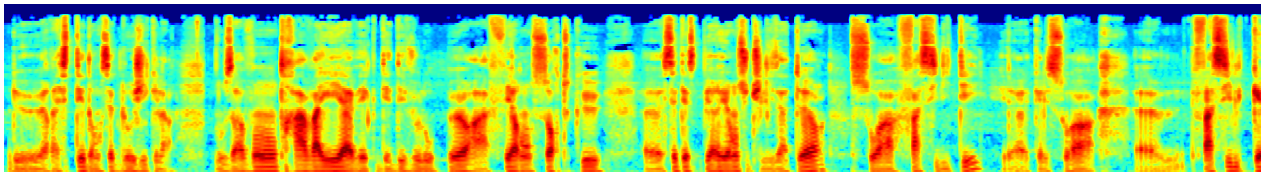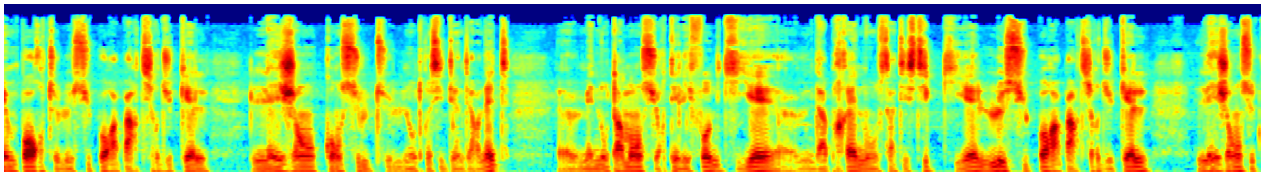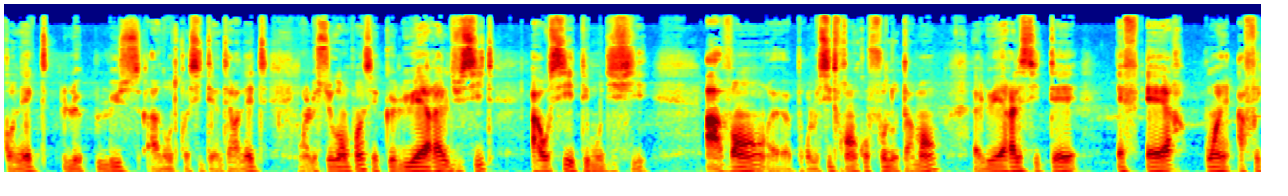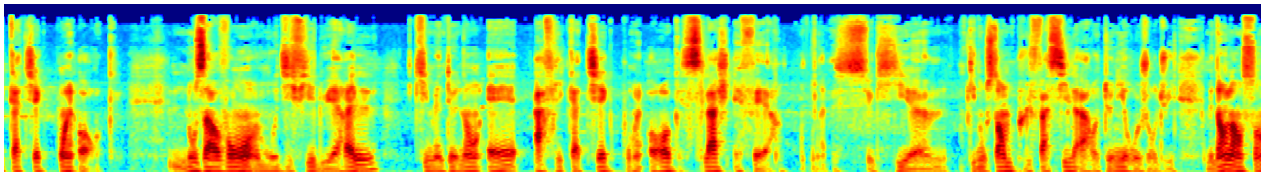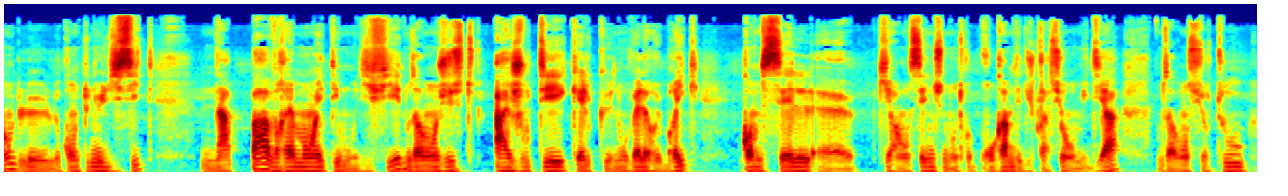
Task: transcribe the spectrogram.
de rester dans cette logique-là. Nous avons travaillé avec des développeurs à faire en sorte que euh, cette expérience utilisateur soit facilitée, qu'elle soit facile, qu'importe le support à partir duquel les gens consultent notre site internet. Euh, mais notamment sur téléphone, qui est, euh, d'après nos statistiques, qui est le support à partir duquel les gens se connectent le plus à notre site internet. Le second point, c'est que l'URL du site a aussi été modifié. Avant, euh, pour le site francophone notamment, l'URL c'était fr.africacheck.org. Nous avons modifié l'URL qui maintenant est africacheck.org/fr ce qui, euh, qui nous semble plus facile à retenir aujourd'hui. Mais dans l'ensemble, le, contenu du site n'a pas vraiment été modifié. Nous avons juste ajouté quelques nouvelles rubriques comme celle euh, qui renseigne sur notre programme d'éducation aux médias. Nous avons surtout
